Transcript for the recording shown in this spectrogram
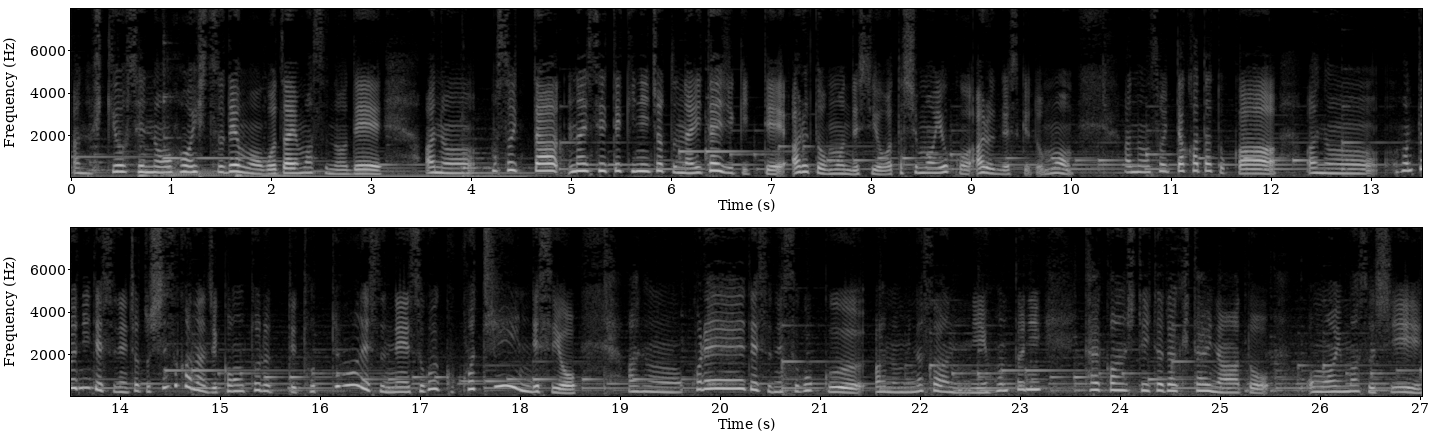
あの引き寄せの本質でもございますのであのそういった内省的にちょっとなりたい時期ってあると思うんですよ。私もよくあるんですけども。あのそういった方とかあの本当にですねちょっと静かな時間を取るってとってもですねすごい心地いいんですよ。あのこれですねすごくあの皆さんに本当に体感していただきたいなと思いますしや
